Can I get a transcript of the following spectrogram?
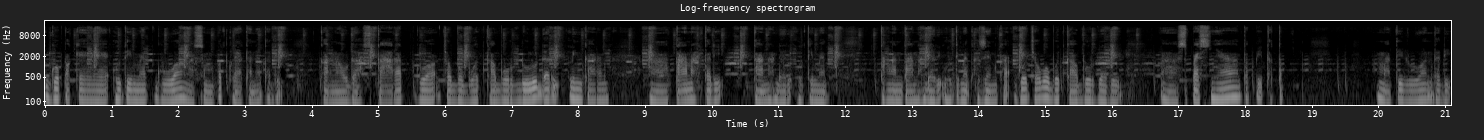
gue pakai ultimate gue nggak sempet kelihatannya tadi. Karena udah sekarat gue coba buat kabur dulu dari lingkaran uh, tanah tadi tanah dari ultimate tangan tanah dari ultimate Azenka. Gue coba buat kabur dari uh, space nya tapi tetap mati duluan tadi.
